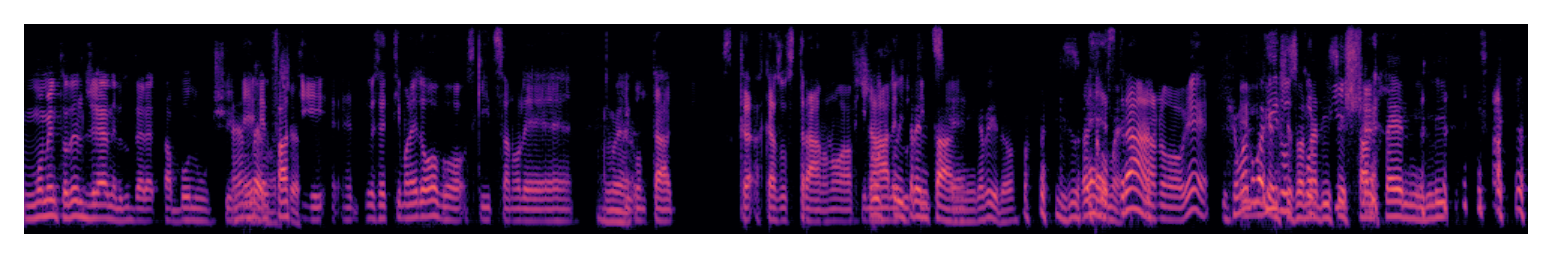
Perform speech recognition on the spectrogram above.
In un momento del genere tu dai retta a Bonucci. Eh, E, beh, e infatti eh, due settimane dopo schizzano le- Eh. i contagi. A caso strano, no? A finale Sotto i tutti 30 insieme. anni, capito? Chissà Eh, com'è. strano, che Dice, ma com'è che ci sono nati i sessantenni lì Esatto.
